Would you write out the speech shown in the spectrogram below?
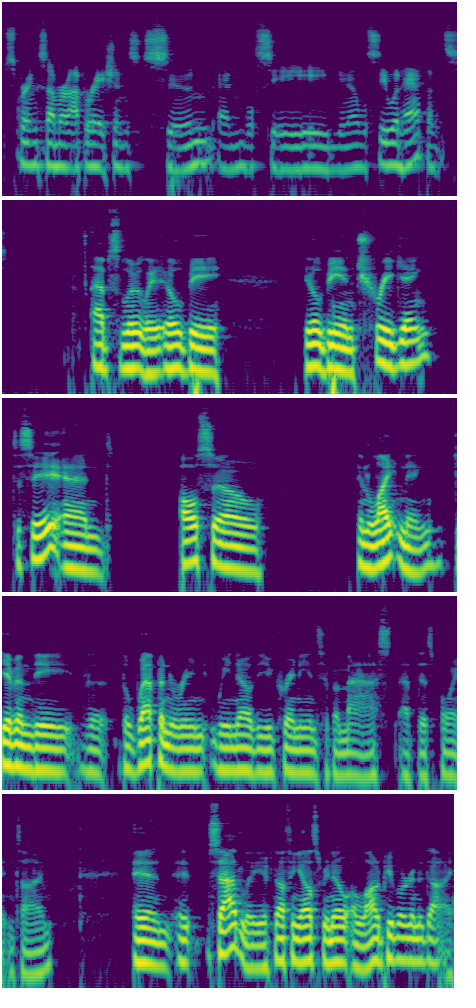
spring summer operations soon, and we'll see. You know, we'll see what happens. Absolutely, it'll be it'll be intriguing to see, and also enlightening given the, the the weaponry we know the Ukrainians have amassed at this point in time. And it, sadly, if nothing else, we know a lot of people are going to die.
